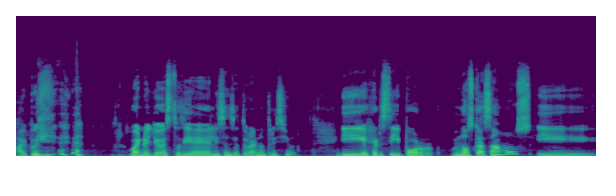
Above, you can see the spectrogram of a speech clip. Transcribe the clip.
Ay, pues, bueno, yo estudié licenciatura en nutrición y ejercí por, nos casamos y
